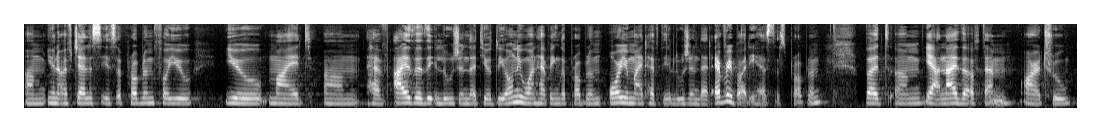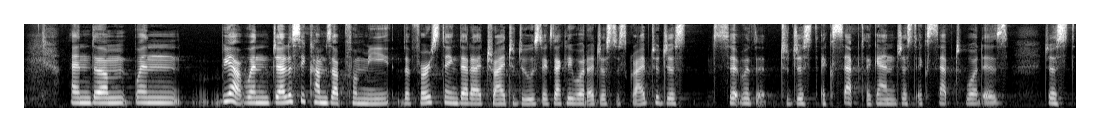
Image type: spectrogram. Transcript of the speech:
um, you know. If jealousy is a problem for you, you might um, have either the illusion that you're the only one having the problem, or you might have the illusion that everybody has this problem. But um, yeah, neither of them are true. And um, when yeah, when jealousy comes up for me, the first thing that I try to do is exactly what I just described to just sit with it, to just accept again, just accept what is, just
